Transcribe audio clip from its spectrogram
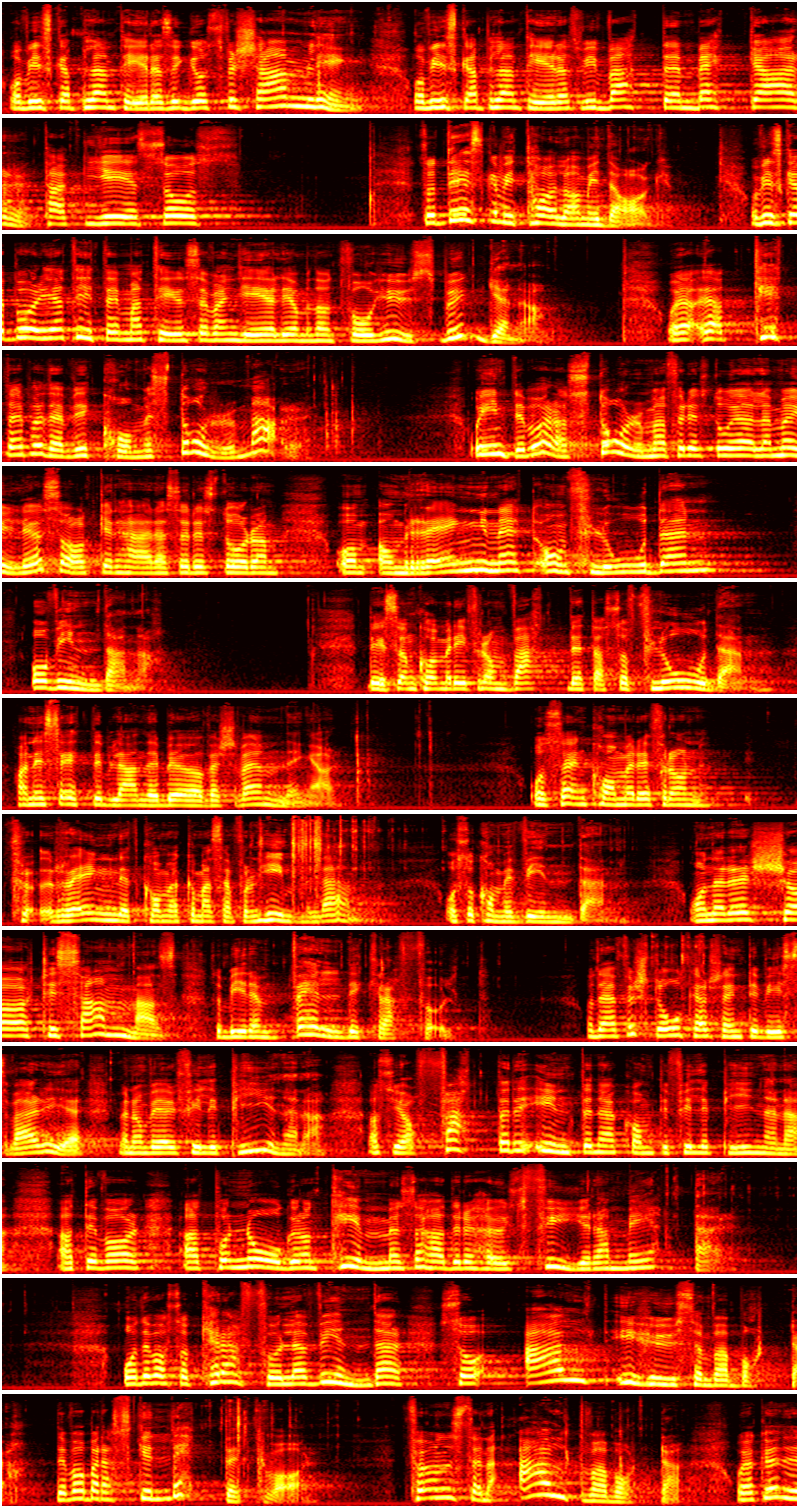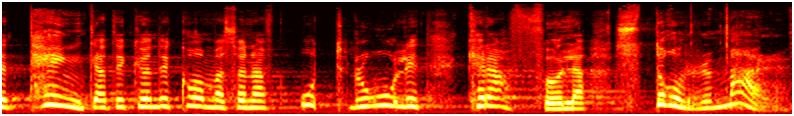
Och vi ska planteras i Guds församling. Och vi ska planteras vid vattenbäckar. Tack Jesus. Så det ska vi tala om idag. Och vi ska börja titta i Matteus evangelium med de två husbyggena. Och jag, jag tittar på det, det kommer stormar. Och inte bara stormar, för det står ju alla möjliga saker här. Alltså det står om, om, om regnet, om floden och vindarna. Det som kommer ifrån vattnet, alltså floden. Har ni sett ibland när det blir översvämningar? Och sen kommer det från, regnet kommer kan man säga, från himlen och så kommer vinden. Och när det kör tillsammans så blir det väldigt kraftfullt. Och det här förstår kanske inte vi i Sverige, men om vi är i Filippinerna. Alltså jag fattade inte när jag kom till Filippinerna att det var att på någon timme så hade det höjts fyra meter. Och det var så kraftfulla vindar så allt i husen var borta. Det var bara skelettet kvar. Fönstren, allt var borta. Och jag kunde tänka att det kunde komma sådana otroligt kraftfulla stormar.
